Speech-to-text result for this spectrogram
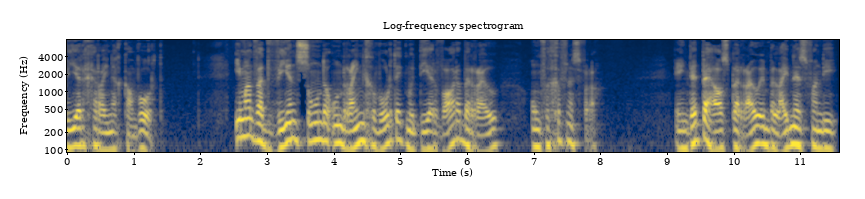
weer gereinig kan word. Iemand wat weens sonde onrein geword het, moet deur ware berou om vergifnis vra. En dit behels berou en belydenis van die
